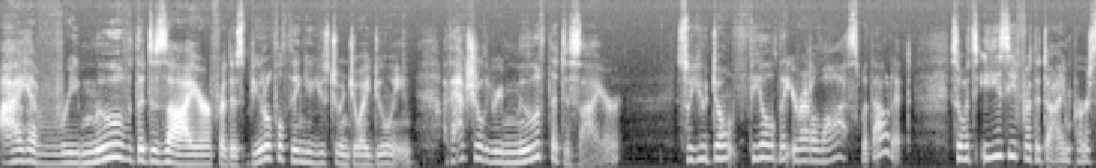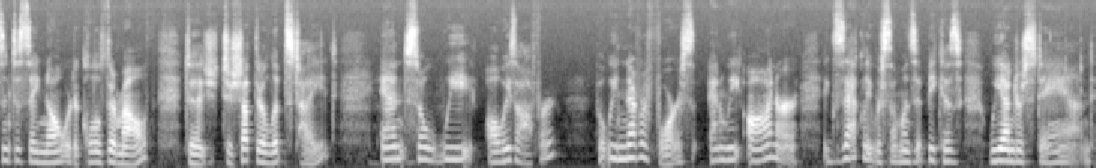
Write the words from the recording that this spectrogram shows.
I have removed the desire for this beautiful thing you used to enjoy doing. I've actually removed the desire so you don't feel that you're at a loss without it. So it's easy for the dying person to say no or to close their mouth, to, to shut their lips tight. And so we always offer, but we never force, and we honor exactly where someone's at because we understand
